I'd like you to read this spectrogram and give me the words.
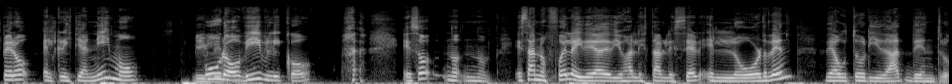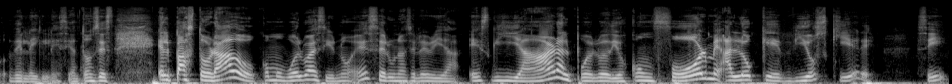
Pero el cristianismo Bíblico. puro, bíblico, eso no, no, esa no fue la idea de Dios al establecer el orden de autoridad dentro de la iglesia. Entonces, el pastorado, como vuelvo a decir, no es ser una celebridad, es guiar al pueblo de Dios conforme a lo que Dios quiere, ¿sí?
